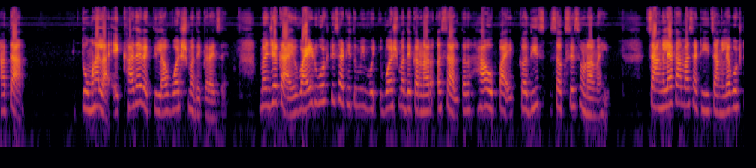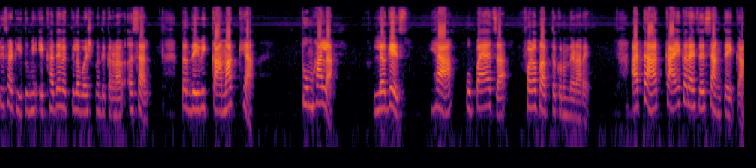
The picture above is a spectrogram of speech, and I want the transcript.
आता तुम्हाला एखाद्या व्यक्तीला वशमध्ये करायचं आहे म्हणजे काय? वाईट गोष्टीसाठी तुम्ही व- वशमध्ये करणार असाल तर हा उपाय कधीच सक्सेस होणार नाही. चांगल्या कामासाठी चांगल्या गोष्टीसाठी तुम्ही एखाद्या व्यक्तीला वशमध्ये करणार असाल तर देवी कामाख्या तुम्हाला लगेच ह्या उपायाचा फळ प्राप्त करून देणार आहे. आता काय करायचं आहे सांगते का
